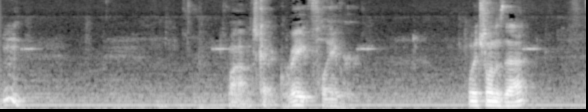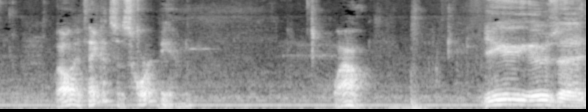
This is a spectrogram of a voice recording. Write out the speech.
Hmm. Wow, it's got a great flavor. Which one is that? Well, I think it's a scorpion. Wow. Do you use a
